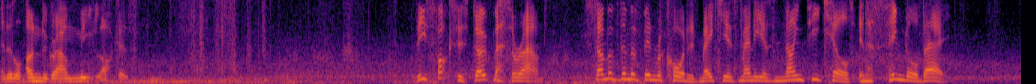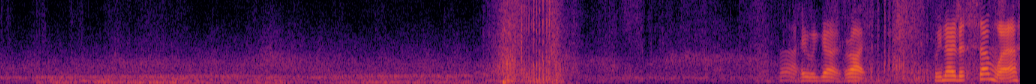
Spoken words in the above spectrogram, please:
in little underground meat lockers. These foxes don't mess around. Some of them have been recorded making as many as 90 kills in a single day. Here we go. Right. We know that somewhere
